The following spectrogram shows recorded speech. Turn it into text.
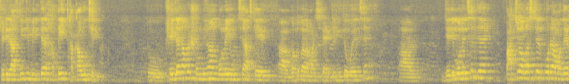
সেটি রাজনীতিবিদদের হাতেই থাকা উচিত। তো সেই জায়গায় আমরা সন্দিহান বলেই হচ্ছে আজকে গতকাল আমার স্ট্যান্ডটি নিতে হয়েছে। আর যেটি বলেছেন যে পাঁচই অগস্টের পরে আমাদের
